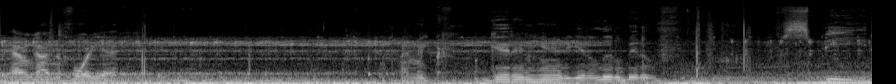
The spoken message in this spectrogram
We haven't gotten to four yet. Let me get in here to get a little bit of speed.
